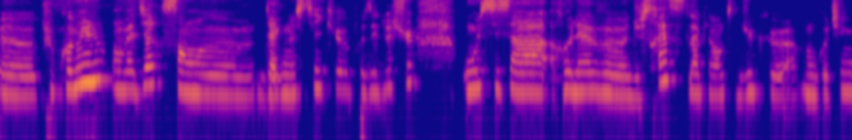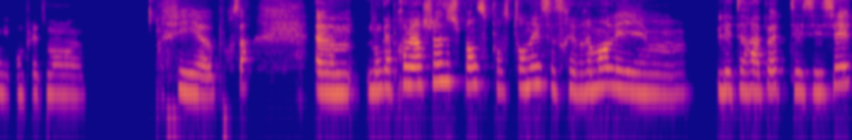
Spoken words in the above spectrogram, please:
euh, plus commune, on va dire, sans euh, diagnostic euh, posé dessus, ou si ça relève du stress, là bien entendu que mon coaching est complètement fait pour ça. donc la première chose, je pense, pour se tourner, ce serait vraiment les, les thérapeutes TCC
